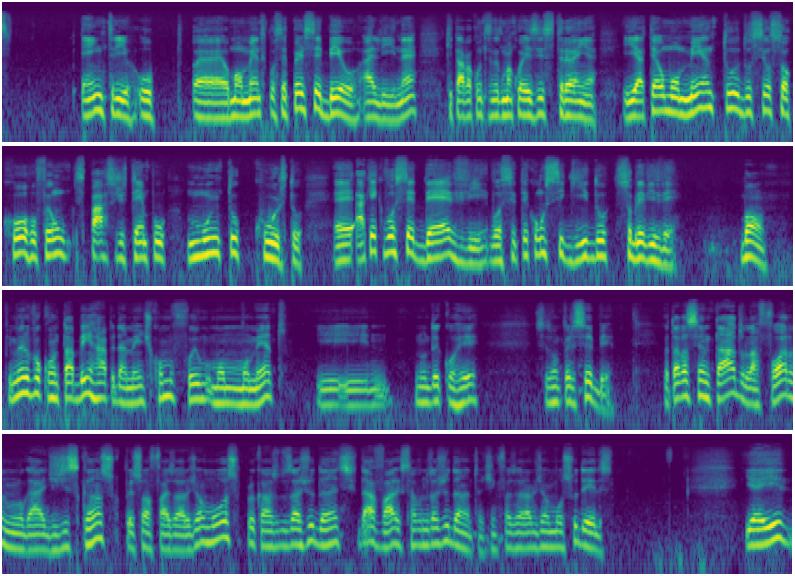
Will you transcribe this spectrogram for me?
entre o, é, o momento que você percebeu ali, né, que estava acontecendo alguma coisa estranha, e até o momento do seu socorro foi um espaço de tempo muito curto. É, a que, que você deve você ter conseguido sobreviver? Bom, primeiro eu vou contar bem rapidamente como foi o momento e, e no decorrer vocês vão perceber. Eu estava sentado lá fora, num lugar de descanso, que o pessoal faz a hora de almoço, por causa dos ajudantes da Vale que estavam nos ajudando. Então, eu tinha que fazer a hora de almoço deles. E aí,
